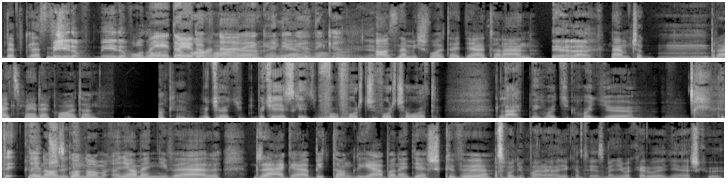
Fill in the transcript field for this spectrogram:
De ezt is, Maid of, maid of honor. Maid of Maid of Honor, Honor, igen, igen. igen, igen. honor, ugye. az nem is volt egyáltalán. Tényleg? Nem, csak Hmm. bridesmaidek voltak. Oké, okay. úgyhogy, úgyhogy ez fu- furcsa, furcsa volt látni, hogy, hogy Tehát én azt gondolom, hogy amennyivel drágább itt Angliában egy esküvő, Azt mondjuk már el egyébként, hogy ez mennyibe kerül egy ilyen esküvő.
